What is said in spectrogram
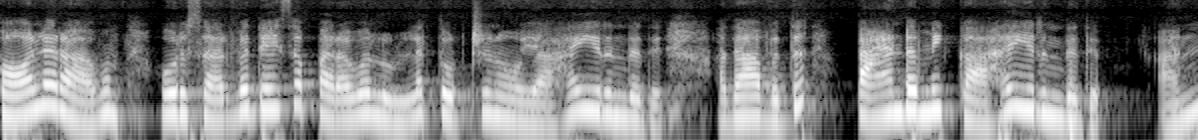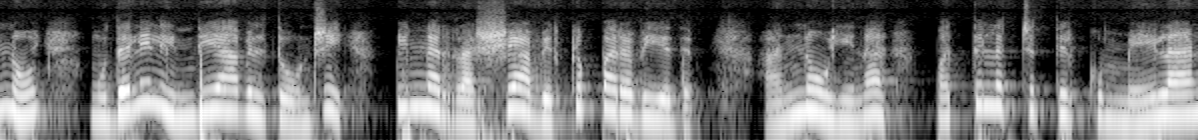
காலராவும் ஒரு சர்வதேச பரவல் உள்ள தொற்று நோயாக இருந்தது. அதாவது பேண்டமிக்காக இருந்தது. அந்நோய் முதலில் இந்தியாவில் தோன்றி பின்னர் ரஷ்யாவிற்கு பரவியது. அந்நோயினால் பத்து லட்சத்திற்கும் மேலான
